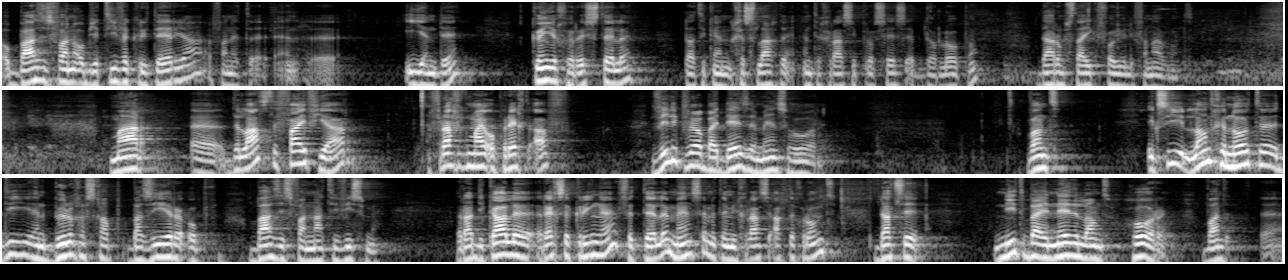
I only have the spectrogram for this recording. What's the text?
Op basis van objectieve criteria van het IND kun je geruststellen dat ik een geslaagde integratieproces heb doorlopen. Daarom sta ik voor jullie vanavond. Maar de laatste vijf jaar vraag ik mij oprecht af: wil ik wel bij deze mensen horen? Want ik zie landgenoten die hun burgerschap baseren op basis van nativisme. Radicale rechtse kringen vertellen mensen met een migratieachtergrond dat ze niet bij Nederland horen. Want uh,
